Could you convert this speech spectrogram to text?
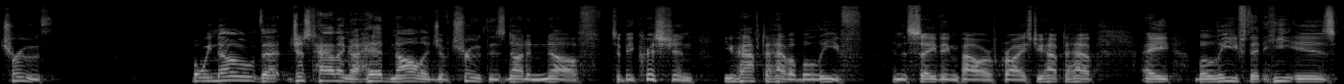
truth. But we know that just having a head knowledge of truth is not enough to be Christian. You have to have a belief in the saving power of Christ. You have to have a belief that He is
